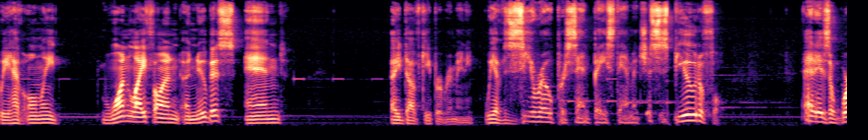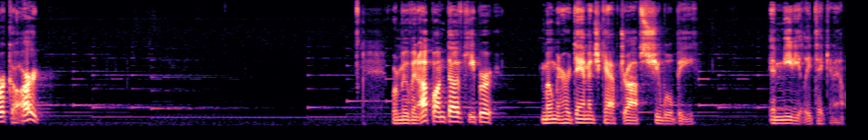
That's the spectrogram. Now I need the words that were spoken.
We have only one life on Anubis and a Dovekeeper remaining. We have 0% base damage. This is beautiful. That is a work of art. We're moving up on Dovekeeper. Moment her damage cap drops, she will be immediately taken out.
